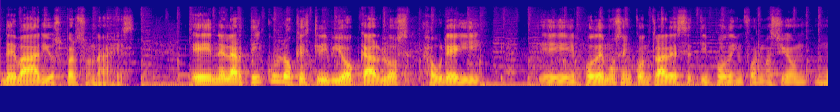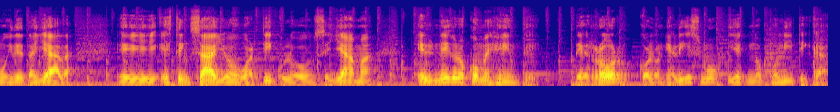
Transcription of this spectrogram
de varios personajes. En el artículo que escribió Carlos Jauregui eh, podemos encontrar ese tipo de información muy detallada. Eh, este ensayo o artículo se llama El negro come gente, terror, colonialismo y etnopolítica.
